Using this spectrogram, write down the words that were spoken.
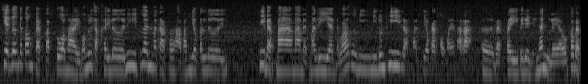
เครียดเรื่องจะต้องแบบปรับตัวใหม่ ว่าไม่รู้จักใครเลยไม่มีเพื่อนมาจากสถาบันเดียวกันเลย ที่แบบมามาแบบมาเรียน แต่ว่าก็คือมีมีรุ่นพี่จากสถาบันเดียวกันของมายนัทอะเออแบบไปไปเรียนอยู่ที่นั่นอยู่แล้ว ก็แบบ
